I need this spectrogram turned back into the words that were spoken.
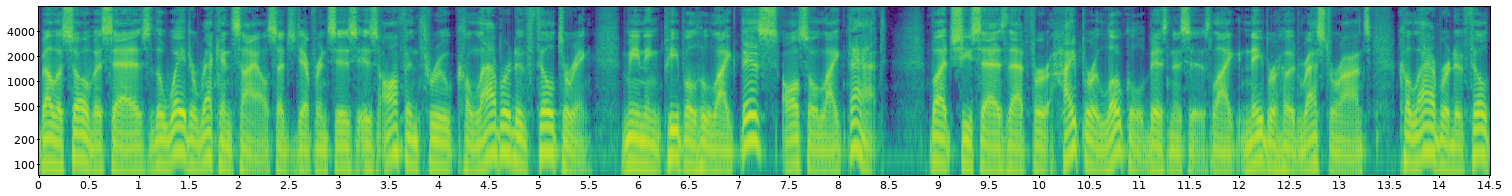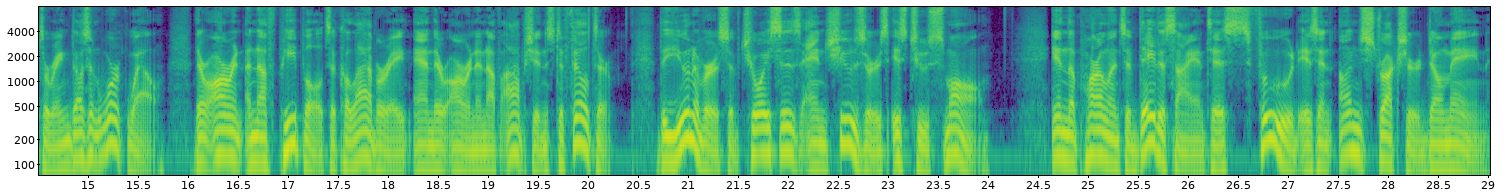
Belousova says the way to reconcile such differences is often through collaborative filtering, meaning people who like this also like that. But she says that for hyper local businesses like neighborhood restaurants, collaborative filtering doesn't work well. There aren't enough people to collaborate and there aren't enough options to filter. The universe of choices and choosers is too small. In the parlance of data scientists, food is an unstructured domain.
